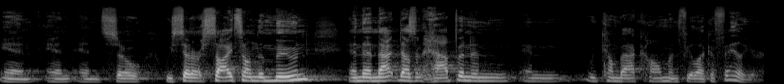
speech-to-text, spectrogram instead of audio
And, and, and so we set our sights on the moon, and then that doesn't happen, and, and we come back home and feel like a failure.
